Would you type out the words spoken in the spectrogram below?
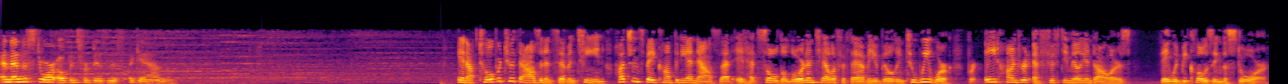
And then the store opens for business again. In October 2017, Hudson's Bay Company announced that it had sold the Lord and Taylor Fifth Avenue building to WeWork for $850 million. They would be closing the store.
